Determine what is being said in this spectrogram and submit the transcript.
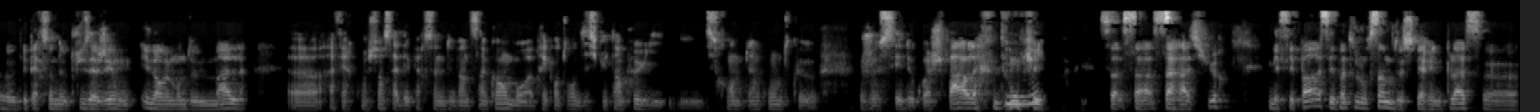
des personnes plus âgées ont énormément de mal à faire confiance à des personnes de 25 ans. Bon, après, quand on discute un peu, ils, ils se rendent bien compte que je sais de quoi je parle, donc mm-hmm ça, ça, ça rassure. Mais c'est pas, c'est pas toujours simple de se faire une place euh,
